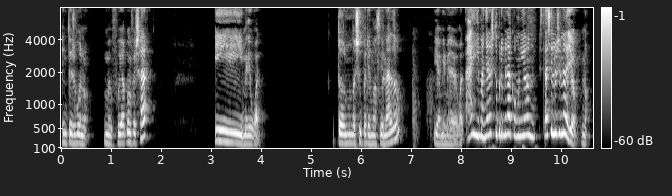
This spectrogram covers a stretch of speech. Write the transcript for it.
Entonces, bueno, me fui a confesar y me da igual. Todo el mundo súper emocionado y a mí me da igual. ¡Ay, mañana es tu primera comunión! ¿Estás ilusionada? yo, no.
